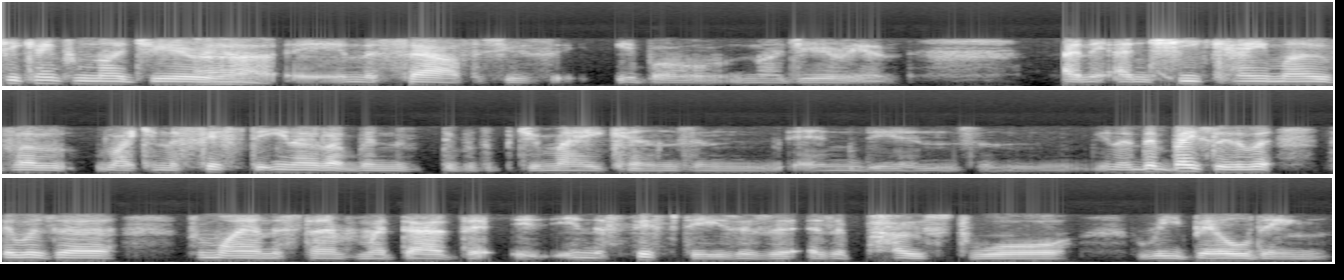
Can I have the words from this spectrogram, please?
She came from Nigeria uh, in the south. She was Igbo Nigerian, and and she came over like in the 50 you know like when the, the Jamaicans and Indians and you know they, basically there, were, there was a from what I understand from my dad that in the 50s as a as a post-war rebuilding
